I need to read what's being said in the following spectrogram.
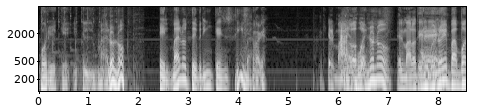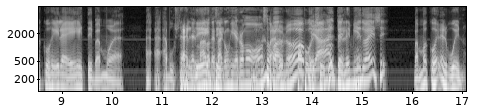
Porque el malo no. El malo te brinca encima. El Al malo. bueno no. El malo Al tiene. bueno es vamos a coger a este, vamos a, a- a abusar el de malo te este. saca un hierro No, mozo el para malo no, pues tenle miedo ¿eh? a ese, vamos a coger al bueno.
